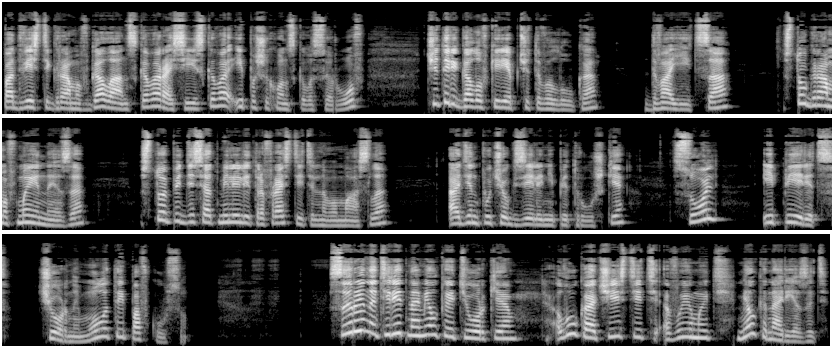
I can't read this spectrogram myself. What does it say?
по 200 граммов голландского, российского и пашихонского сыров, 4 головки репчатого лука, 2 яйца, 100 граммов майонеза, 150 миллилитров растительного масла, 1 пучок зелени петрушки, соль и перец черный молотый по вкусу. Сыры натереть на мелкой терке, лук очистить, вымыть, мелко нарезать,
